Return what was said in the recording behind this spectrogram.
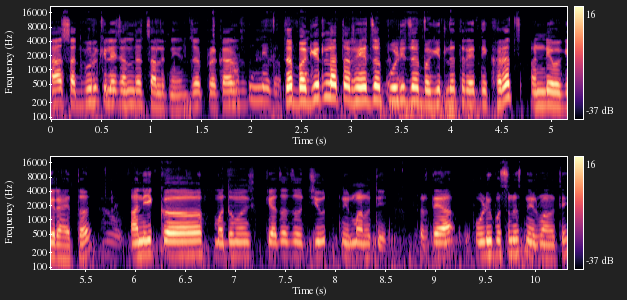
हा सद्गुरू केल्याच्यानंतर चालत नाही. जर प्रकार. जर बघितलं तर हे जर पुढे जर बघितलं तर यातनी खरंच अंडे वगैरे आहेत. हो. आणि एक मधुमक्याचा जो जीव निर्माण होते तर त्या पोळीपासूनच निर्माण होते.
